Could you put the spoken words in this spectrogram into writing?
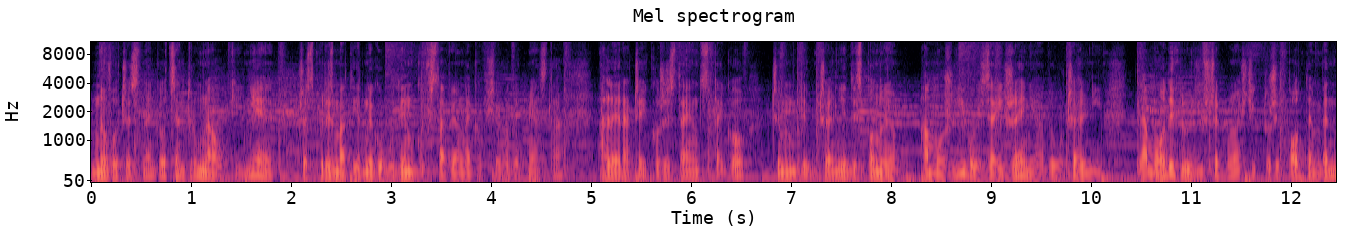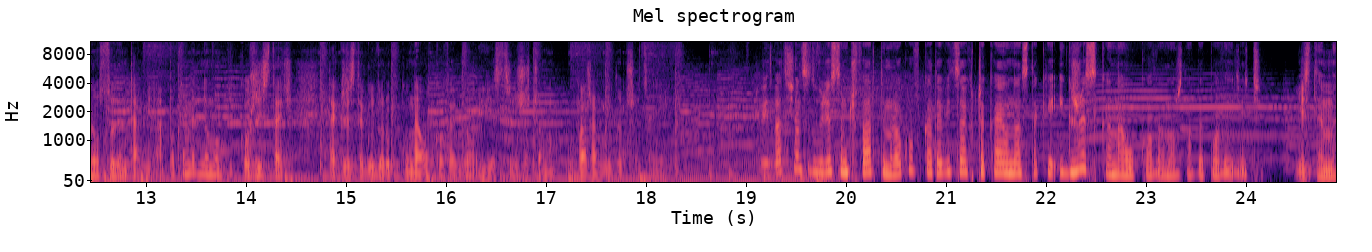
nowoczesnego centrum nauki. Nie przez pryzmat jednego budynku wstawionego w środek miasta, ale raczej korzystając z tego, czym uczelnie dysponują. A możliwość zajrzenia do uczelni dla młodych ludzi w szczególności, którzy potem będą studentami, a potem będą mogli korzystać także z tego dorobku naukowego jest rzeczą, uważam, nie do przecenienia. W 2024 roku w Katowicach czekają nas takie igrzyska naukowe, można by powiedzieć. Jestem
